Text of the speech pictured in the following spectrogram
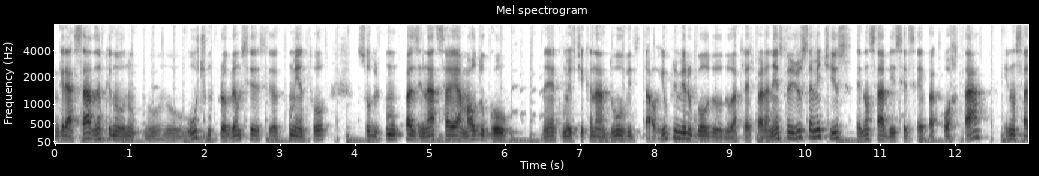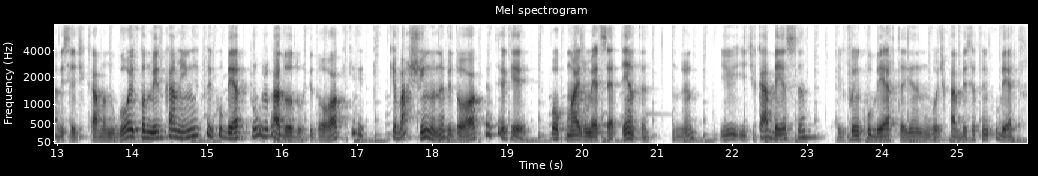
engraçado, né? Porque no, no, no último programa você, você, comentou sobre como o Pazinato saía mal do gol, né? Como ele fica na dúvida e tal. E o primeiro gol do, do Atlético Paranense foi justamente isso. Ele não sabia se ele saía para cortar, ele não sabia se ele ficava no gol, e ficou no meio do caminho e foi coberto por um jogador do Vitor Roque, que, que é baixinho, né? Vitor Roque ter o quê? pouco mais de 1,70m, né? e, e de cabeça ele foi encoberto aí, no gol de cabeça foi encoberto.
